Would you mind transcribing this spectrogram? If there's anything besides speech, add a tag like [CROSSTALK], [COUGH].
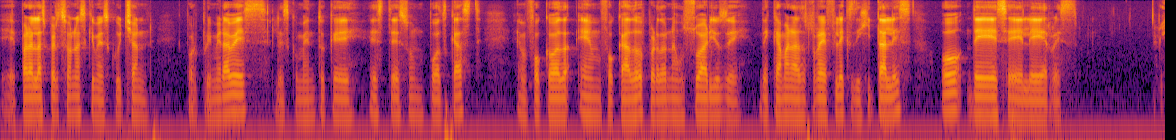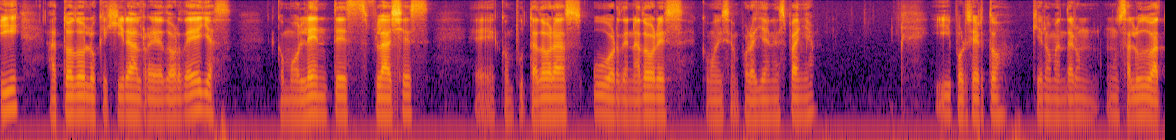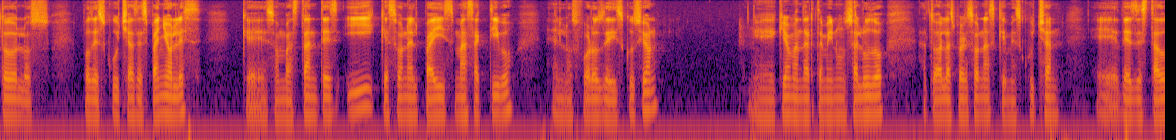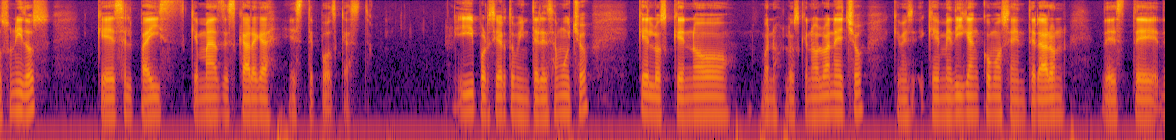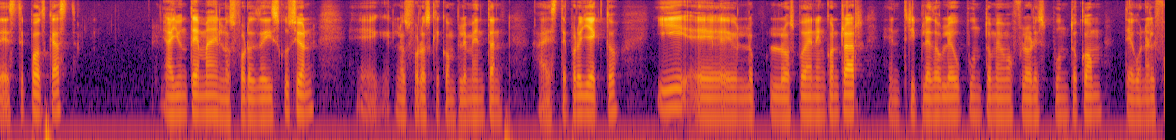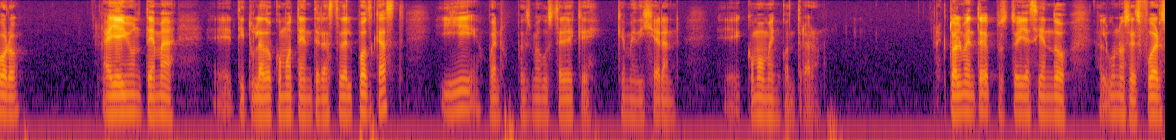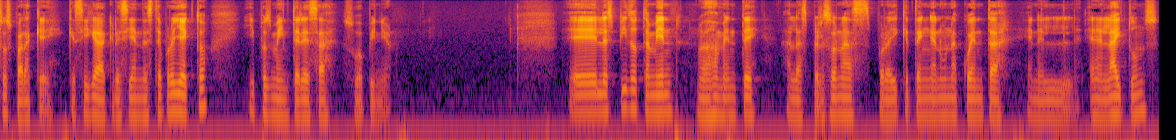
Eh, para las personas que me escuchan por primera vez, les comento que este es un podcast enfocado, enfocado perdón, a usuarios de, de cámaras reflex digitales o DSLRs y a todo lo que gira alrededor de ellas, como lentes, flashes, eh, computadoras u ordenadores, como dicen por allá en España. Y por cierto, quiero mandar un, saludo a todos los podescuchas españoles, que son bastantes y que son el país más activo en los foros de discusión. Eh, quiero mandar también un saludo a todas las personas que me escuchan eh, desde Estados Unidos, que es el país que más descarga este podcast. Y por cierto, me interesa mucho que los que no, bueno, los que no lo han hecho, que me, que me digan cómo se enteraron de este, de este podcast. Hay un tema en los foros de discusión, eh, los foros que complementan a este proyecto y eh, los pueden encontrar en www.memoflores.com diagonal foro. Ahí hay un tema eh, titulado ¿Cómo te enteraste del podcast? Y bueno pues me gustaría que, me dijeran eh, cómo me encontraron. Actualmente pues estoy haciendo algunos esfuerzos para que, siga creciendo este proyecto y pues me interesa su opinión. Eh, les pido también nuevamente a las personas por ahí que tengan una cuenta en el, en el iTunes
